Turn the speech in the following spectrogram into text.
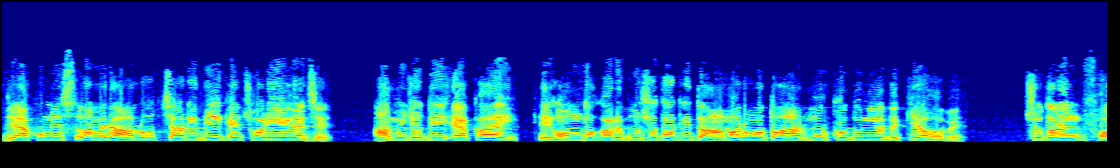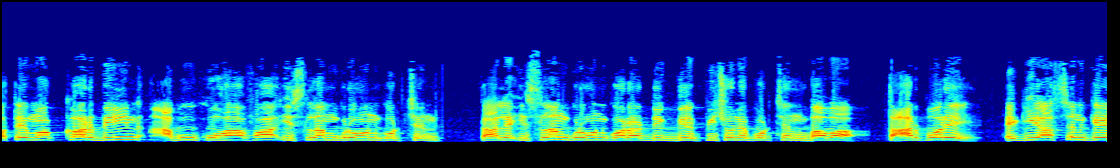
যে এখন ইসলামের আলো চারিদিকে ছড়িয়ে গেছে। আমি যদি একাই এই অন্ধকারে বসে থাকি, তো আমার মতো আর মূর্খ দুনিয়াতে কে হবে? সুতরাং ফতে মক্কার দিন আবু কোহাফা ইসলাম গ্রহণ করছেন। তাহলে ইসলাম গ্রহণ করার দিক দিয়ে পিছনে পড়ছেন বাবা। তারপরে এগিয়ে আসছেন কে?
